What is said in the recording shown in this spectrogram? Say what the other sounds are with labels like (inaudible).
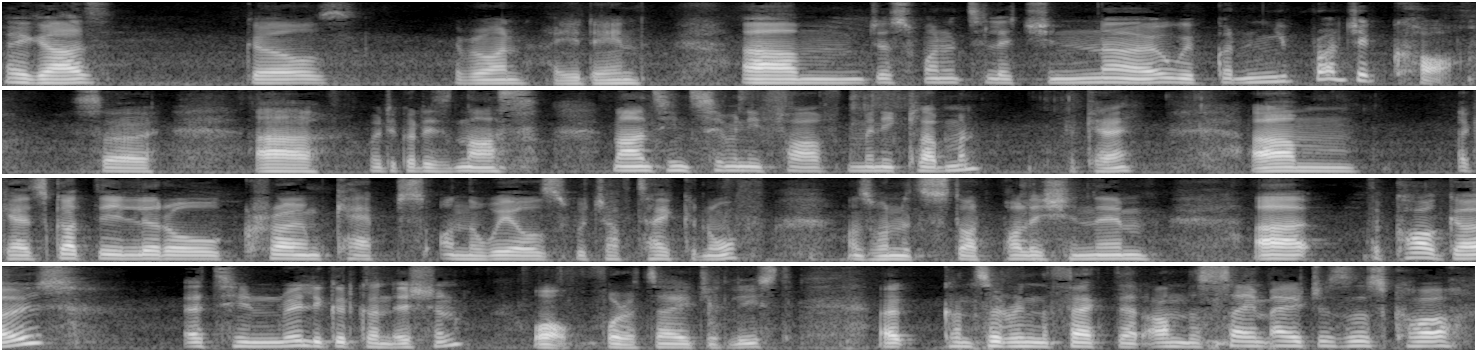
Hey guys, girls, everyone, how you doing? Um, just wanted to let you know we've got a new project car. So, uh, what we got is nice 1975 Mini Clubman. Okay, um, okay, it's got the little chrome caps on the wheels which I've taken off. I just wanted to start polishing them. Uh, the car goes. It's in really good condition. Well, for its age at least. Uh, considering the fact that I'm the same age as this car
